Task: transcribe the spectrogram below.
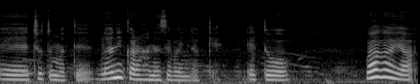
えちょっと待って何から話せばいいんだっけ？えっと我が家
